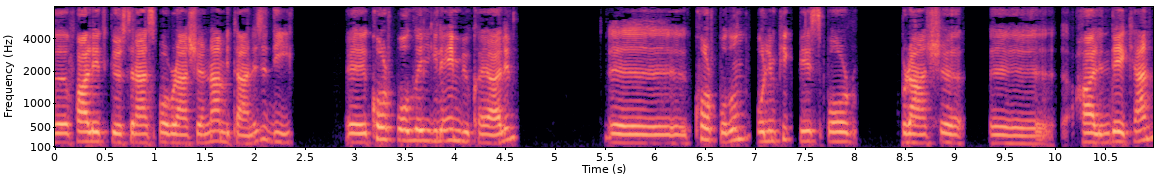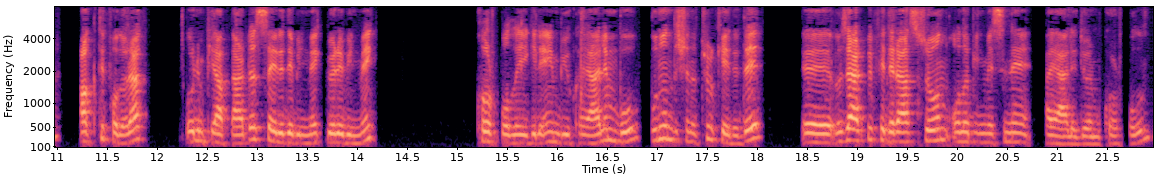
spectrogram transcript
e, faaliyet gösteren spor branşlarından bir tanesi değil. Ee, korfbolla ilgili en büyük hayalim e, korfbolun olimpik bir spor branşı e, halindeyken aktif olarak olimpiyatlarda seyredebilmek, görebilmek. Korfbolla ilgili en büyük hayalim bu. Bunun dışında Türkiye'de de e, özel bir federasyon olabilmesini hayal ediyorum korfbolun.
